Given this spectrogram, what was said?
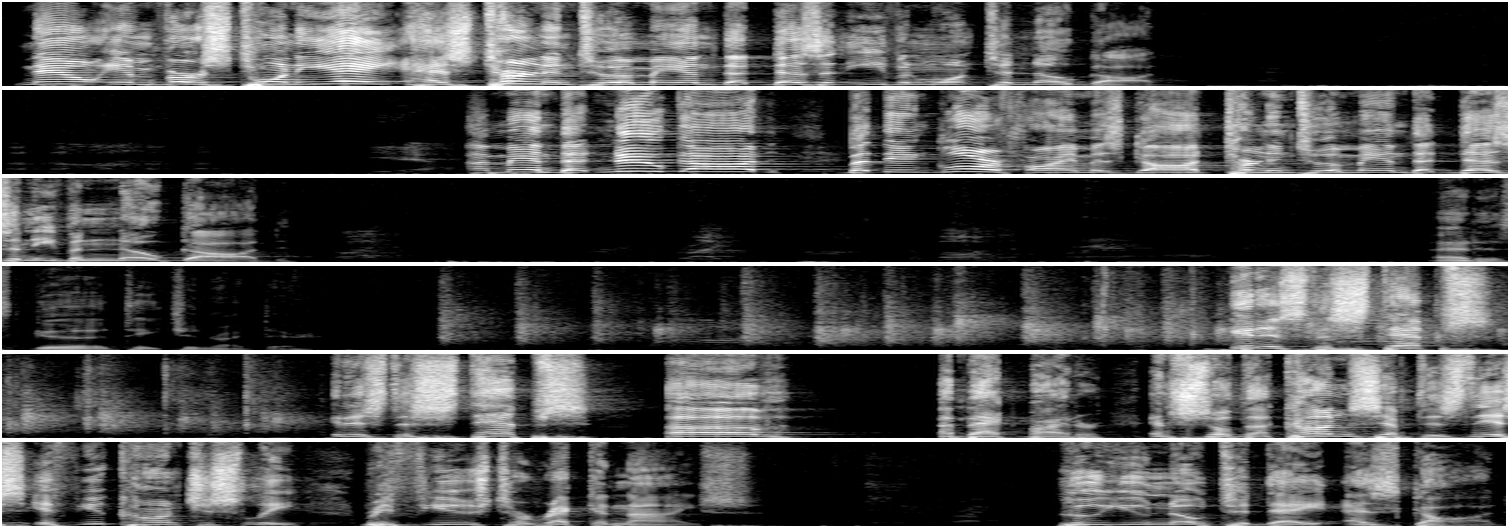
Now, in verse 28, has turned into a man that doesn't even want to know God. A man that knew God but then glorify him as God, turn into a man that doesn't even know God. That is good teaching right there. It is the steps, it is the steps of a backbiter. And so the concept is this if you consciously refuse to recognize who you know today as God,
